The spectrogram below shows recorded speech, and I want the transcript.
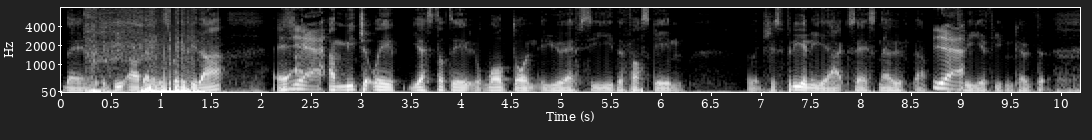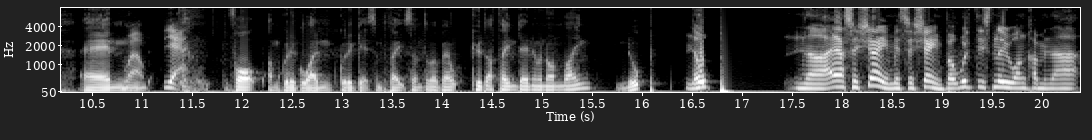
then to beat her, then it was going to be that. Uh, Yeah. Immediately yesterday, logged on to UFC, the first game, which is free in EA access now. Uh, Yeah. Free if you can count it. Um, Well, yeah, Thought I'm going to go in, going to get some fights under my belt. Could I find anyone online? Nope. nope. No, that's a shame. It's a shame. But with this new one coming out,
